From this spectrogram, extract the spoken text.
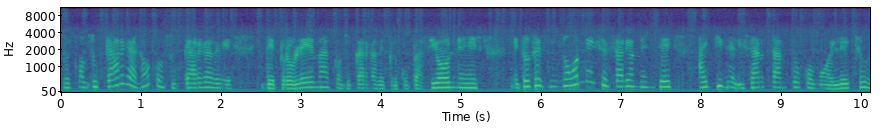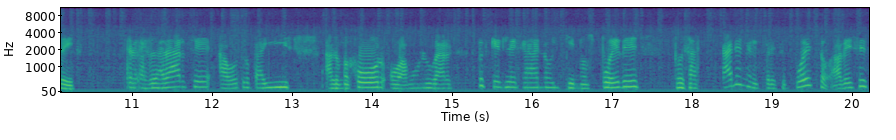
pues con su carga, ¿no? Con su carga de, de problemas, con su carga de preocupaciones. Entonces, no necesariamente hay que idealizar tanto como el hecho de trasladarse a otro país, a lo mejor, o a un lugar pues que es lejano y que nos puede pues estar en el presupuesto. A veces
